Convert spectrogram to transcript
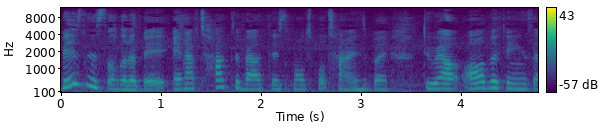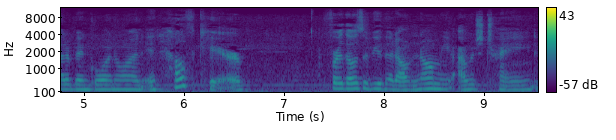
business a little bit and I've talked about this multiple times but throughout all the things that have been going on in healthcare for those of you that don't know me, I was trained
